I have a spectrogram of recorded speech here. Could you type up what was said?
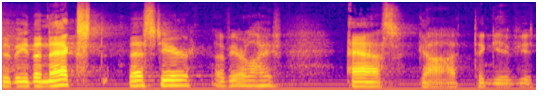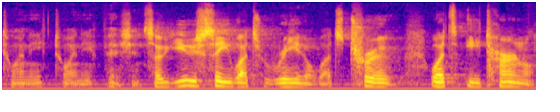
to be the next best year of your life? Ask God to give you 2020 vision. So you see what's real, what's true, what's eternal,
